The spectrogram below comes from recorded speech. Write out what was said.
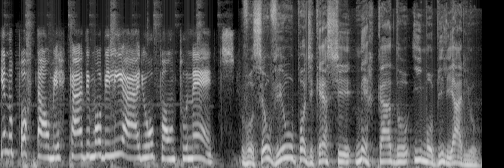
e no portal mercadoimobiliário.net. Você ouviu o podcast Mercado Imobiliário.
